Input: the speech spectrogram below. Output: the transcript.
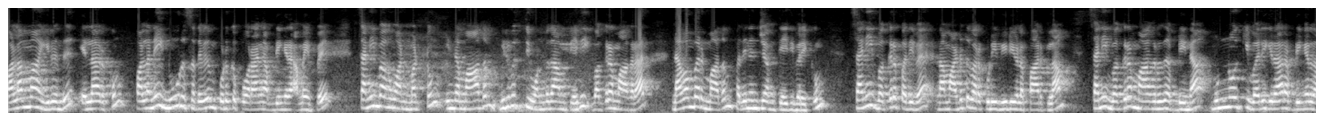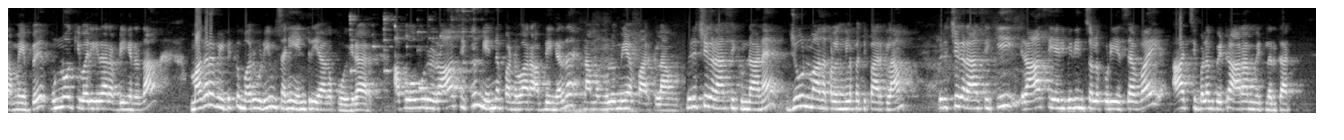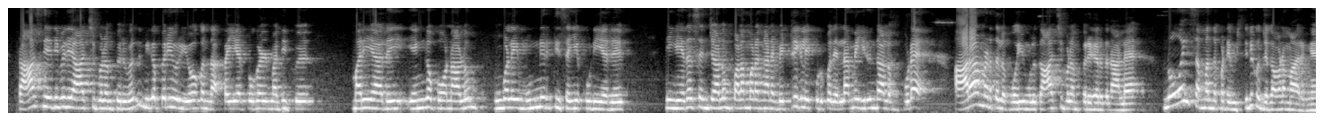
பலமாக இருந்து எல்லாருக்கும் பலனை நூறு சதவீதம் கொடுக்க போகிறாங்க அப்படிங்கிற அமைப்பு. சனி பகவான் மட்டும் இந்த மாதம் இருபத்தி ஒன்பதாம் தேதி வக்ரமாகிறார். நவம்பர் மாதம் பதினஞ்சாம் தேதி வரைக்கும். சனி வக்ர பதிவை நாம் அடுத்து வரக்கூடிய வீடியோவில் பார்க்கலாம். சனி வக்ரம் ஆகிறது அப்படின்னா முன்னோக்கி வருகிறார் அப்படிங்கிறது அமைப்பு. முன்னோக்கி வருகிறார் அப்படிங்கிறது தான் மகர வீட்டுக்கு மறுபடியும் சனி என்ட்ரி ஆக போகிறார். அப்போ ஒவ்வொரு ராசிக்கும் என்ன பண்ணுவார் அப்படிங்கிறத நம்ம முழுமையாக பார்க்கலாம். விருச்சிக ராசிக்குண்டான ஜூன் மாத பலன்களை பற்றி பார்க்கலாம். விருச்சிக ராசிக்கு ராசி அதிபதினு சொல்லக்கூடிய செவ்வாய் ஆட்சி பலம் பெற்று ஆறாம் வீட்டில் இருக்கார். ராசி அதிபதி ஆட்சி பலம் பெறுவது மிகப்பெரிய ஒரு யோகம் தான் பெயர் புகழ் மதிப்பு மரியாதை எங்கே போனாலும் உங்களை முன்னிறுத்தி செய்யக்கூடியது. நீங்கள் எதை செஞ்சாலும் பல மடங்கான வெற்றிகளை கொடுப்பது எல்லாமே இருந்தாலும் கூட ஆறாம் இடத்துல போய் உங்களுக்கு ஆட்சி பலம் பெறுகிறதுனால நோய் சம்பந்தப்பட்ட விஷயத்துல கொஞ்சம் கவனமா இருங்க.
